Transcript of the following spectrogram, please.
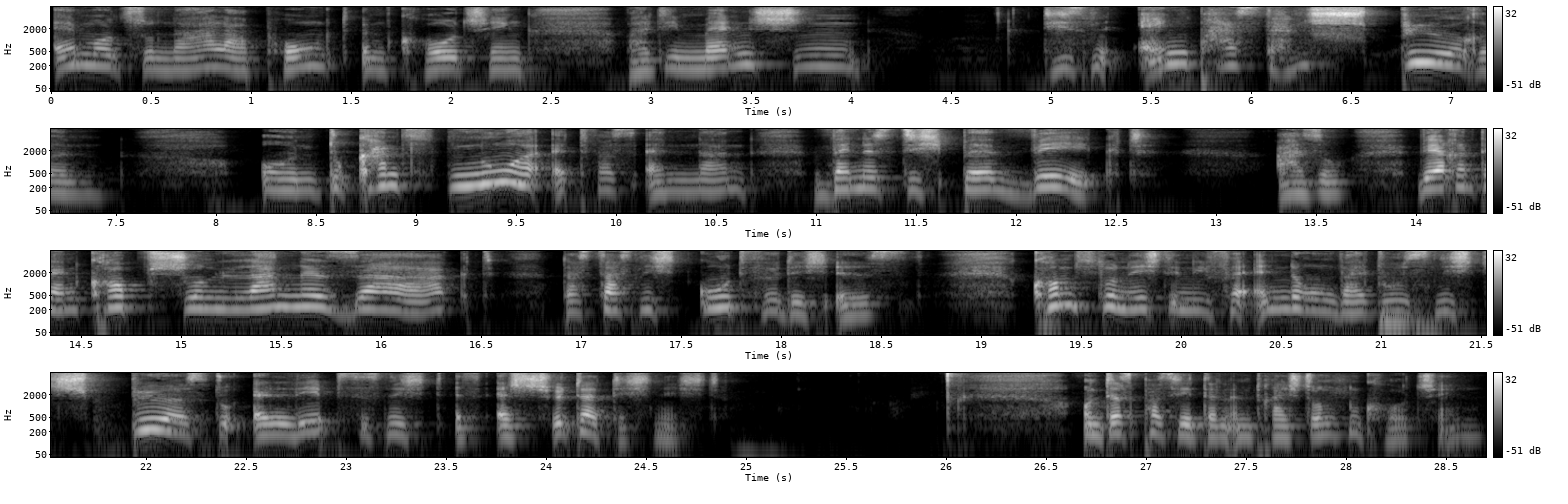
emotionaler Punkt im Coaching, weil die Menschen diesen Engpass dann spüren. Und du kannst nur etwas ändern, wenn es dich bewegt. Also, während dein Kopf schon lange sagt, dass das nicht gut für dich ist, kommst du nicht in die Veränderung, weil du es nicht spürst, du erlebst es nicht, es erschüttert dich nicht. Und das passiert dann im Drei-Stunden-Coaching.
